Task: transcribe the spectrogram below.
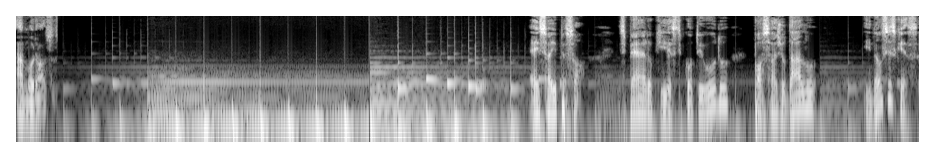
amorosos. É isso aí, pessoal. Espero que este conteúdo possa ajudá-lo e não se esqueça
